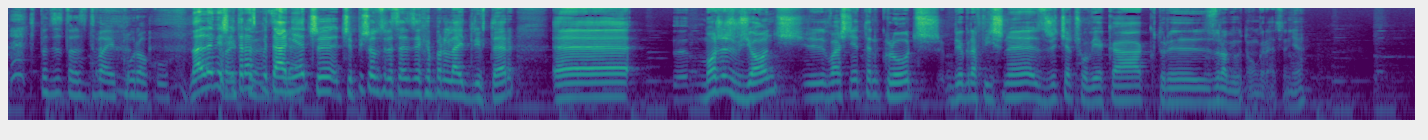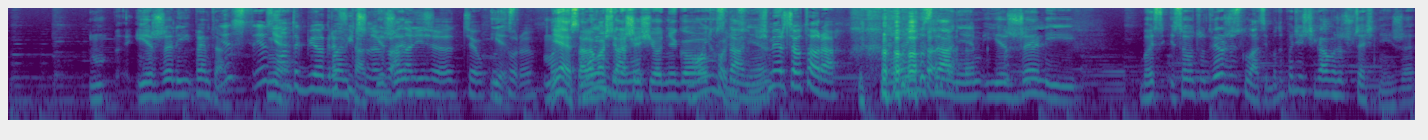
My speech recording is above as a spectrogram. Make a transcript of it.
Spędzę teraz dwa i pół roku. No ale wiesz, i teraz pytanie, czy, czy pisząc recenzję Hyper Light Drifter, e, możesz wziąć y, właśnie ten klucz biograficzny z życia człowieka, który zrobił tą grę, nie? Jeżeli, powiem tak, Jest, jest nie, wątek biograficzny tak, w analizie dzieł jest. kultury. Moim- jest, ale właśnie zdaniem- raczej się od niego moim odchodzi. zdaniem- nie? Śmierć autora. Moim zdaniem, jeżeli. Bo jest, są tu dwie różne sytuacje, bo ty powiedziałeś ciekawą rzecz wcześniej, że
